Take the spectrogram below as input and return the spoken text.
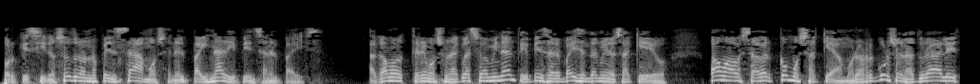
Porque si nosotros no pensamos en el país, nadie piensa en el país. Acá tenemos una clase dominante que piensa en el país en términos de saqueo. Vamos a saber cómo saqueamos los recursos naturales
